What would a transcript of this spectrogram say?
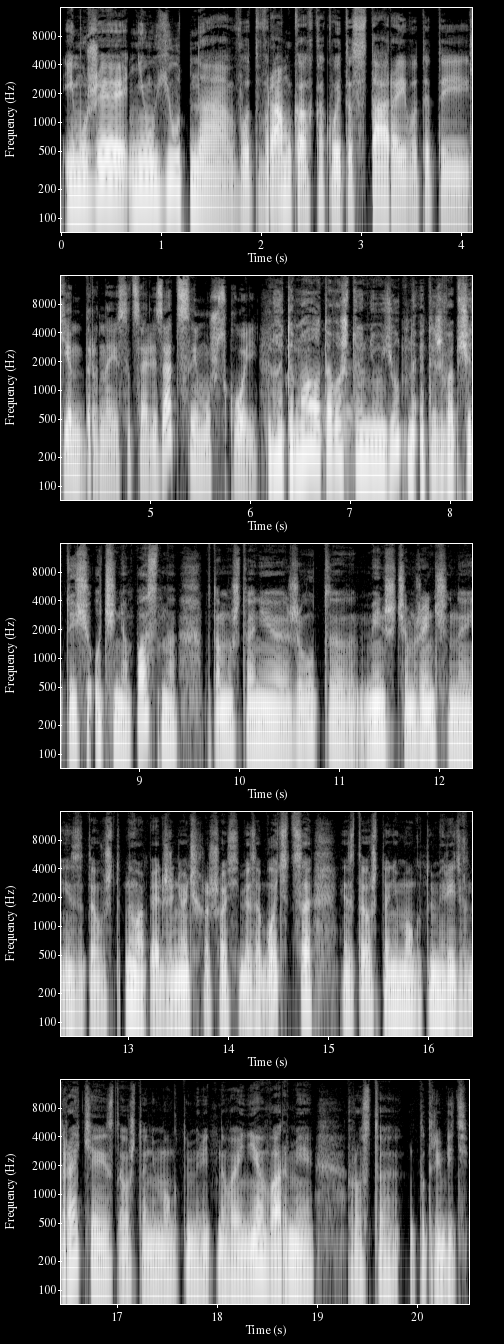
им уже неуютно вот в рамках какой-то старой вот этой гендерной социализации мужской. Но это мало того, что неуютно, это же вообще-то еще очень опасно, потому что они живут э, меньше, чем женщины из-за того, что, ну, опять же, не очень хорошо о себе заботятся, из-за того, что они могут умереть в драке, из-за того, что они могут умереть на войне, в армии, просто употребить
